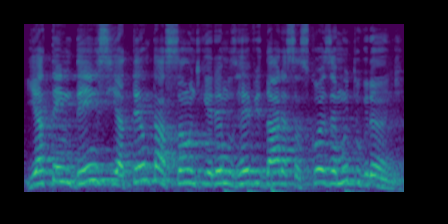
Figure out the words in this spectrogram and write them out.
E a tendência e a tentação de queremos revidar essas coisas é muito grande.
